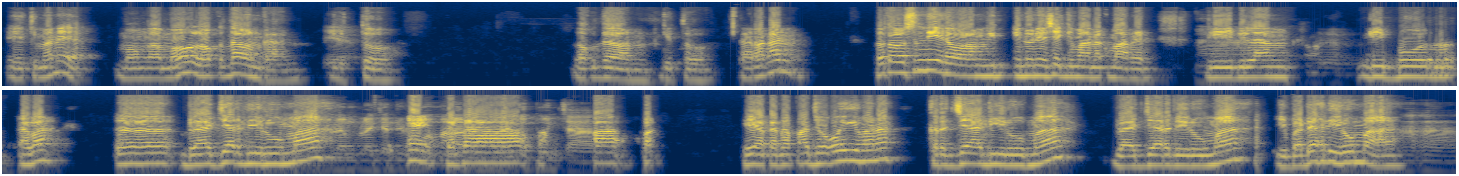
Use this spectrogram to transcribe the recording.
ya gimana ya, mau nggak mau lockdown kan, Iya. gitu. Lockdown gitu. Karena kan lo tahu sendiri orang di Indonesia gimana kemarin, nah, dibilang libur apa eh, belajar di rumah Bilang belajar di Eh, rumah kata. Pak, Pak, ya kata Pak Jokowi gimana? Kerja di rumah, belajar di rumah, ibadah di rumah. Ah, ah.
